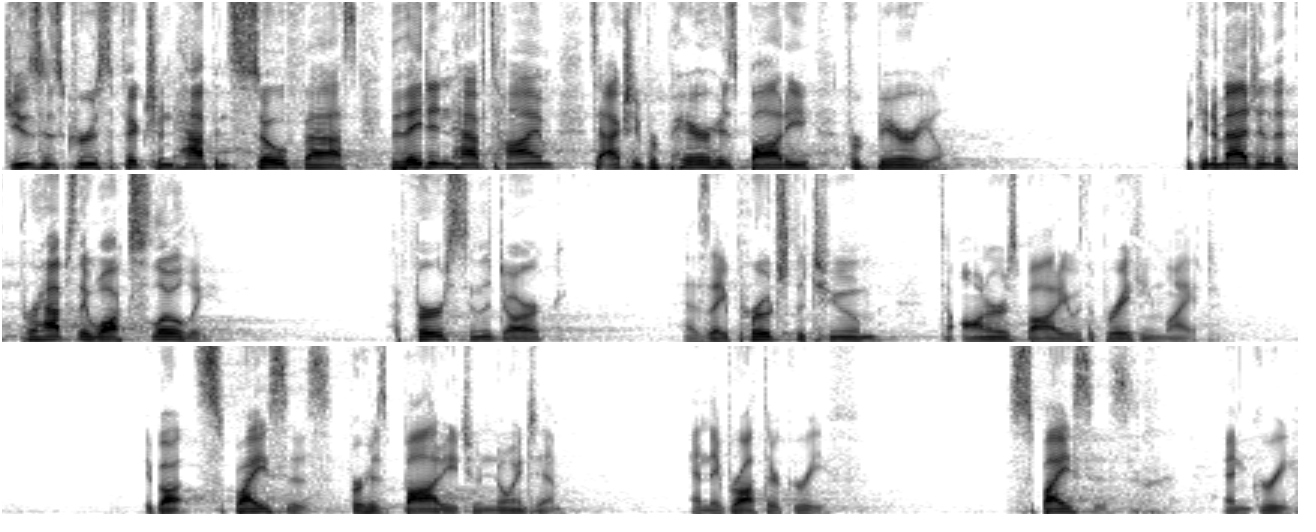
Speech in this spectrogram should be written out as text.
Jesus' crucifixion happened so fast that they didn't have time to actually prepare his body for burial. We can imagine that perhaps they walked slowly, at first in the dark, as they approached the tomb to honor his body with a breaking light. They brought spices for his body to anoint him, and they brought their grief. Spices and grief.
